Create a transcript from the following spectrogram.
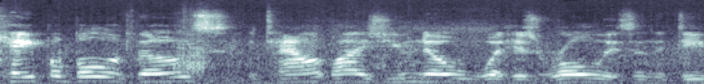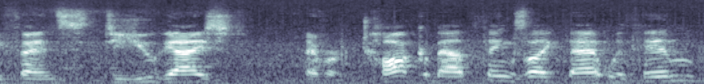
capable of those talent wise? You know what his role is in the defense. Do you guys ever talk about things like that with him?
